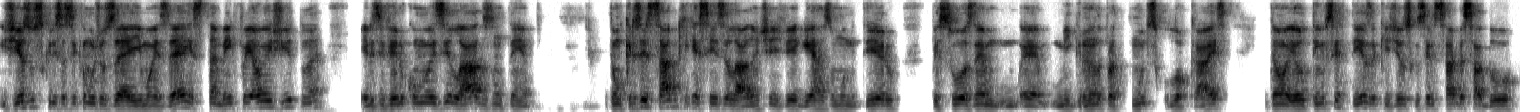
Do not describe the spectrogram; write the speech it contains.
Jesus Cristo, assim como José e Moisés, também foi ao Egito, né? Eles viveram como exilados um tempo. Então, o Cristo sabe o que é ser exilado. A gente vê guerras no mundo inteiro, pessoas né, é, migrando para muitos locais. Então, eu tenho certeza que Jesus Cristo ele sabe essa dor,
